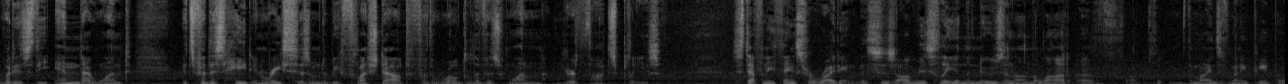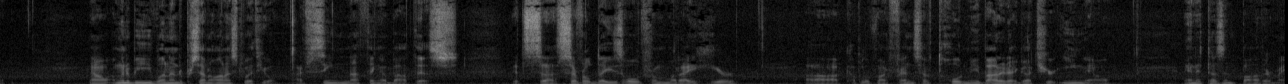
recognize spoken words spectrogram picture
what is the end I want, it's for this hate and racism to be fleshed out for the world to live as one. Your thoughts, please. Stephanie, thanks for writing. This is obviously in the news and on the lot of, of the minds of many people. Now, I'm going to be 100% honest with you. I've seen nothing about this. It's uh, several days old from what I hear. Uh, a couple of my friends have told me about it. I got your email, and it doesn't bother me.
